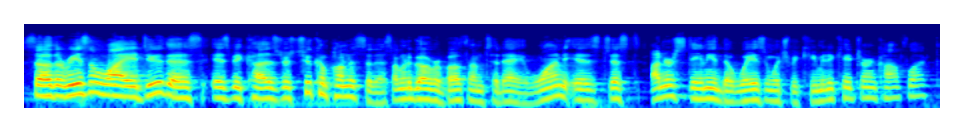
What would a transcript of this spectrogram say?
So the reason why I do this is because there's two components to this. I'm going to go over both of them today. One is just understanding the ways in which we communicate during conflict,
